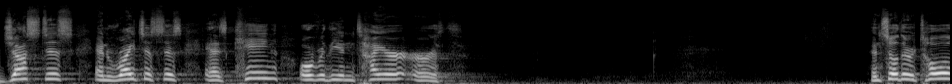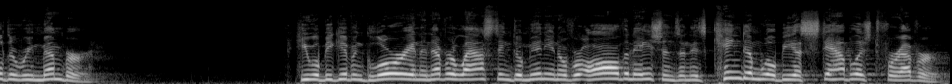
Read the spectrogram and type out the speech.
justice, and righteousness as king over the entire earth. And so they're told to remember he will be given glory and an everlasting dominion over all the nations, and his kingdom will be established forever.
